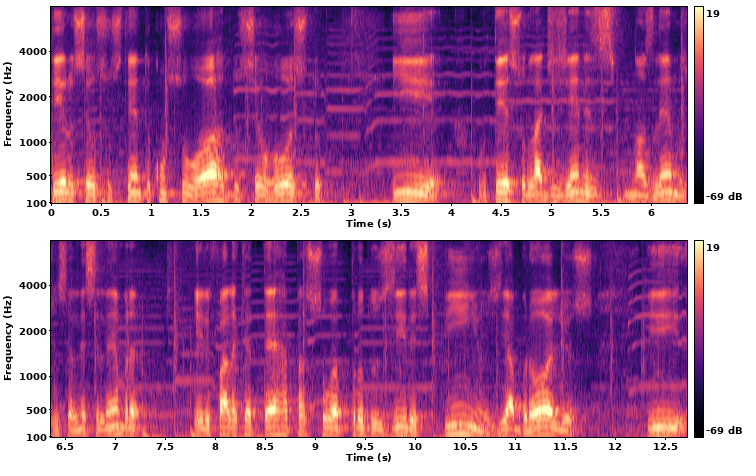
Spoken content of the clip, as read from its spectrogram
ter o seu sustento com o suor do seu rosto. E o texto lá de Gênesis, nós lemos, você se lembra, ele fala que a terra passou a produzir espinhos e abrolhos, e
